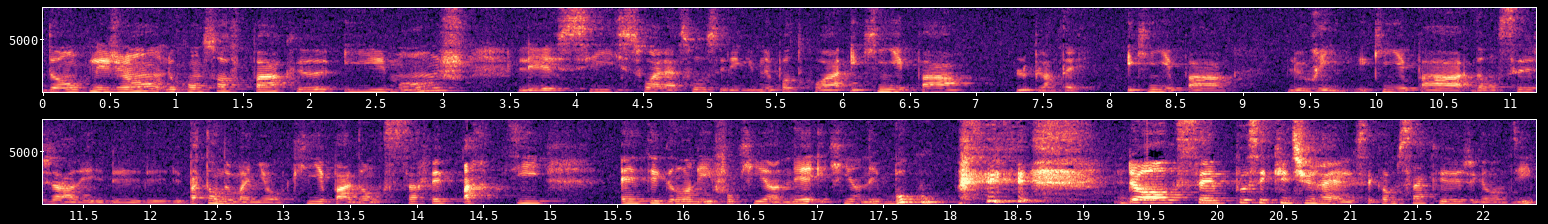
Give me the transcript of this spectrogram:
donc les gens ne conçoivent pas qu'ils mangent les, si soit la sauce, les légumes, n'importe quoi, et qu'il n'y ait pas le plantain, et qu'il n'y ait pas le riz, et qu'il n'y ait pas, donc ce genre, les, bâtons de manioc, qu'il n'y ait pas, donc ça fait partie intégrante, et il faut qu'il y en ait, et qu'il y en ait beaucoup. donc c'est un peu, c'est culturel, c'est comme ça que j'ai grandi.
